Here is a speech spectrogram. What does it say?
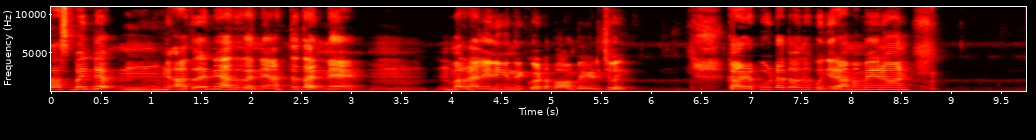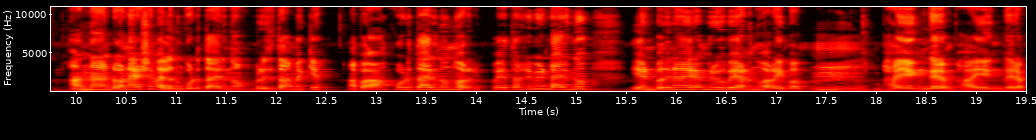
ഹസ്ബൻഡ് അത് തന്നെ അത് തന്നെ അത് തന്നെ പറഞ്ഞ അലീന ഇങ്ങനെ നിൽക്കട്ടെ പാവം പേടിച്ചു പോയി. കഴക്കൂട്ടത്ത് വന്ന കുഞ്ഞിരാമ മേനോൻ അന്ന് ഡൊണേഷൻ വല്ലതും കൊടുത്തായിരുന്നോ ബ്രിജിതാമയ്ക്ക് അപ്പോൾ ആ കൊടുത്തായിരുന്നു എന്ന് പറഞ്ഞു. അപ്പോൾ എത്ര രൂപ ഉണ്ടായിരുന്നു? എൺപതിനായിരം രൂപയാണെന്ന് പറയുമ്പോൾ ഭയങ്കരം ഭയങ്കരം.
